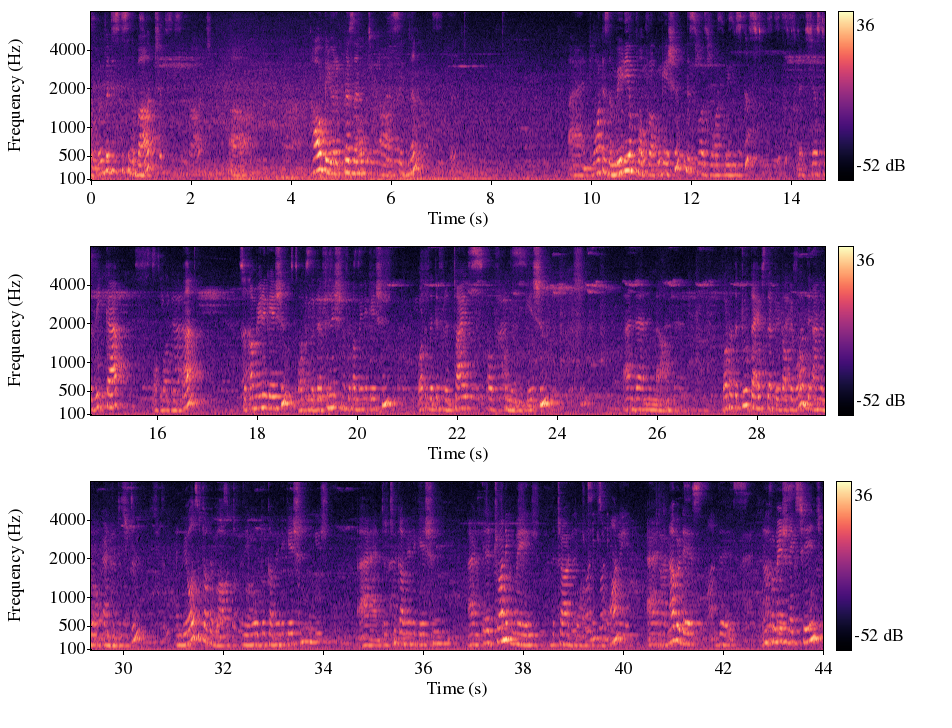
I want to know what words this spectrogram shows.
So we were discussing about uh, how do you represent a signal and what is the medium for propagation. This was what we discussed. Let's just recap of what we've done. So communication, what is the definition of a communication? What are the different types of communication? And then uh, what are the two types that we talk about, the analog and the digital? And we also talk about the verbal communication and written communication and electronic mail, the chat box and so on. And nowadays, this information exchange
